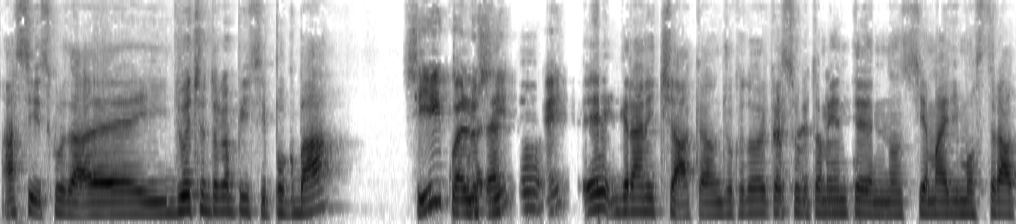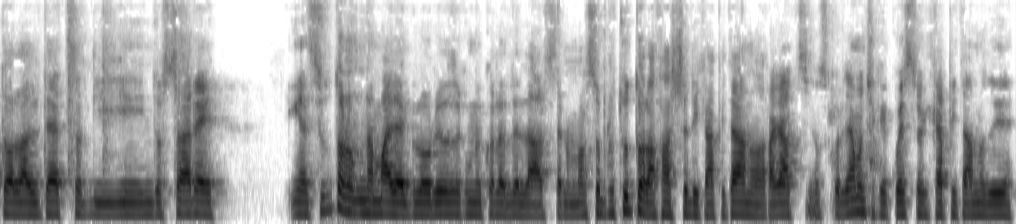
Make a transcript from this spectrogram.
Ah sì, scusa, eh, i due centrocampisti Pogba Sì, quello sì. detto, ok. e Granit Xhaka, un giocatore che Perfetto. assolutamente non si è mai dimostrato all'altezza di indossare innanzitutto una maglia gloriosa come quella dell'Arsenal, ma soprattutto la fascia di capitano. Ragazzi, non scordiamoci che questo è il capitano de-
